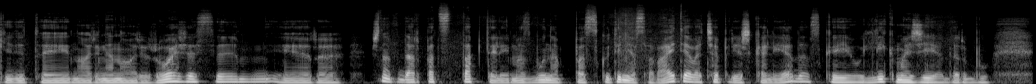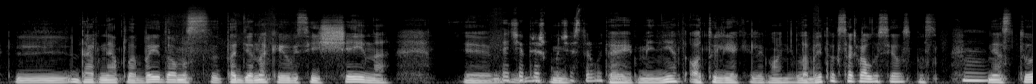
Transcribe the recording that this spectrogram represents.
gydytojai nori, nenori ruošiasi ir žinot, dar pats taptelėjimas būna paskutinė savaitė, va čia prieš kalėdas, kai jau lyg mažėja darbų. Dar net labai įdomus ta diena, kai jau visi išeina. E, Tai čia prieš kūčias turbūt. Taip, minėt, o tu lieki ligonį. Labai toks sakralus jausmas. Mm. Nes tu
